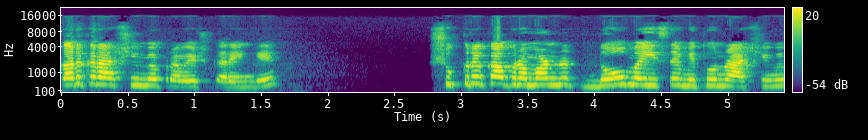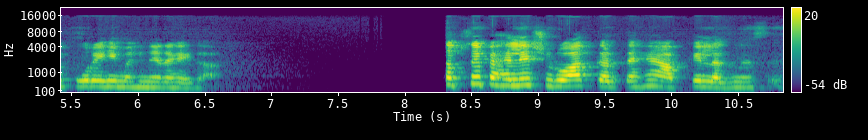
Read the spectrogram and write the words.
कर्क राशि में प्रवेश करेंगे। शुक्र का भ्रमण 2 मई से मिथुन राशि में पूरे ही महीने रहेगा। सबसे पहले शुरुआत करते हैं आपके लग्न से।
